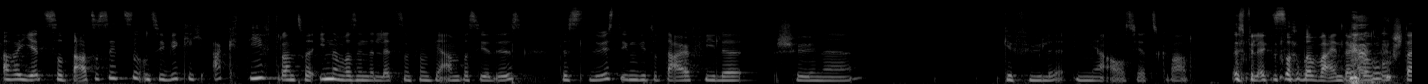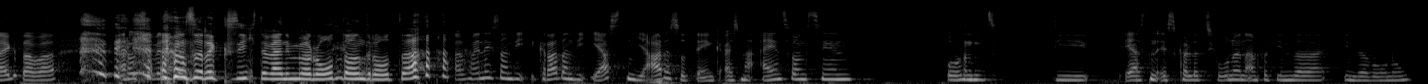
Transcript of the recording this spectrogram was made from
aber jetzt so da zu sitzen und sich wirklich aktiv daran zu erinnern, was in den letzten fünf Jahren passiert ist, das löst irgendwie total viele schöne Gefühle in mir aus jetzt gerade. Vielleicht ist auch der Wein, der gerade hochsteigt, aber also unsere Gesichter werden immer roter und roter. Auch wenn ich so an die, gerade an die ersten Jahre so denke, als wir einsam sind und die ersten Eskalationen einfach in der, in der Wohnung.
